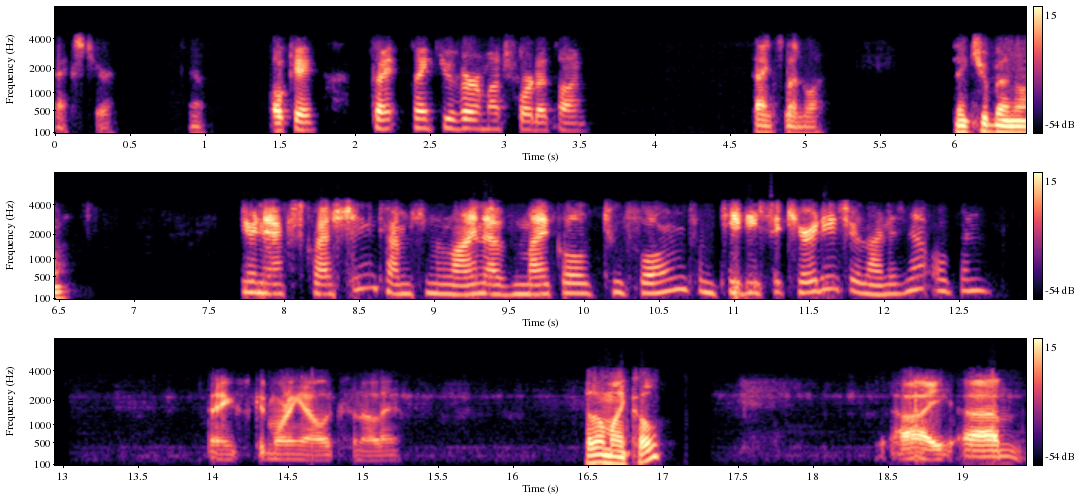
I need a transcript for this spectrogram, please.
next year. Yeah. Okay. Th- thank you very much for the time. Thanks, Benoit. Thank you, Benoit. Your next question comes from the line of Michael Tupholme from TD Securities. Your line is now open. Thanks. Good morning, Alex and Alain. Hello, Michael. Hi. Um,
